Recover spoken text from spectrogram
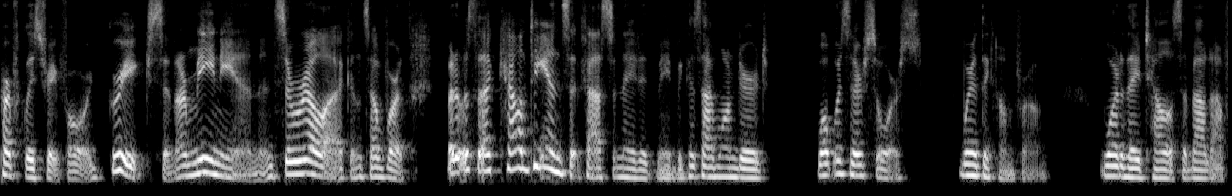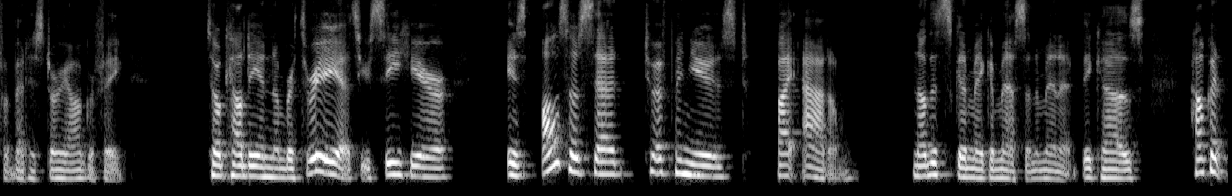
perfectly straightforward Greeks and Armenian and Cyrillic and so forth. But it was the Chaldeans that fascinated me because I wondered what was their source? Where'd they come from? What do they tell us about alphabet historiography? So, Chaldean number three, as you see here, is also said to have been used by Adam. Now, this is going to make a mess in a minute because how could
